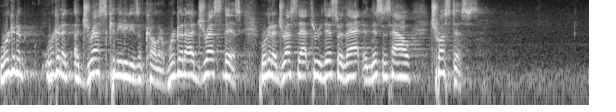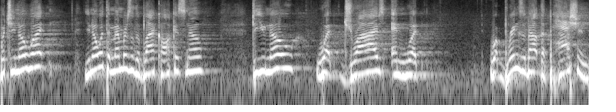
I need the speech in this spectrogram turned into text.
we're going to we're going to address communities of color. We're going to address this. We're going to address that through this or that, and this is how trust us. But you know what? You know what the members of the Black Caucus know? Do you know what drives and what, what brings about the passion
